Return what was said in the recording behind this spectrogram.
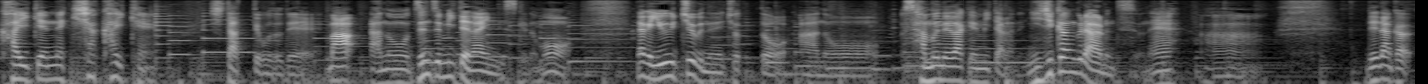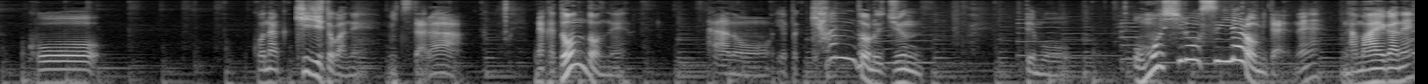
会見ね記者会見したってことでまああの全然見てないんですけどもなんか YouTube でねちょっとあのサムネだけ見たらね2時間ぐらいあるんですよね。でなんかこうこうなんか記事とかね見てたらなんかどんどんねあのやっぱキャンドル・ジュンってもう面白すぎだろうみたいなね。名前がね。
